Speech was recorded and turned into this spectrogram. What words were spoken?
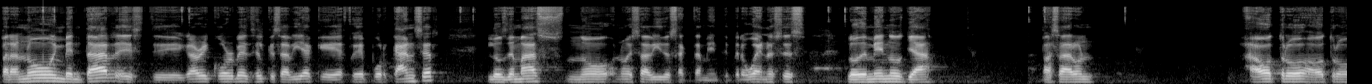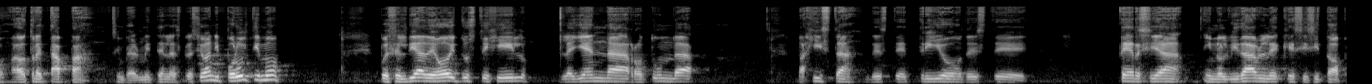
para no inventar, este, Gary Corbett es el que sabía que fue por cáncer, los demás no, no he sabido exactamente, pero bueno, eso es lo de menos, ya pasaron a otro, a otro, a otra etapa, si me permiten la expresión. Y por último, pues el día de hoy, Dusty Hill, leyenda rotunda, bajista de este trío, de este tercia inolvidable que es CC Top.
